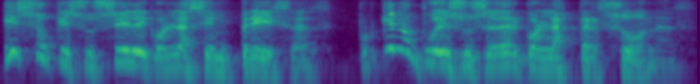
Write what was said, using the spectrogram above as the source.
Eso que sucede con las empresas, ¿por qué no puede suceder con las personas?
